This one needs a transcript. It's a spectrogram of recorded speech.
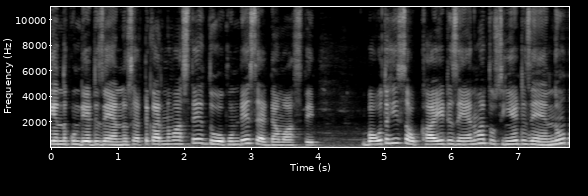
ਤਿੰਨ ਕੁੰਡੇ ਡਿਜ਼ਾਈਨ ਨੂੰ ਸੈੱਟ ਕਰਨ ਵਾਸਤੇ, ਦੋ ਕੁੰਡੇ ਸੈਡਾਂ ਵਾਸਤੇ। ਬਹੁਤ ਹੀ ਸੌਖਾ ਇਹ ਡਿਜ਼ਾਈਨ ਵਾ, ਤੁਸੀਂ ਇਹ ਡਿਜ਼ਾਈਨ ਨੂੰ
